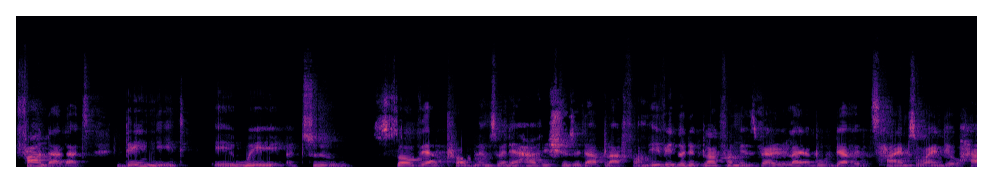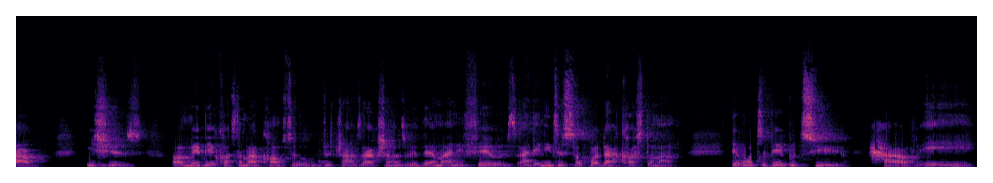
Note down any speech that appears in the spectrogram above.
found out that they need a way to solve their problems when they have issues with that platform. Even though the platform is very reliable, there have been times when they'll have issues, or maybe a customer comes to do transactions with them and it fails, and they need to support that customer. They want to be able to have a,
